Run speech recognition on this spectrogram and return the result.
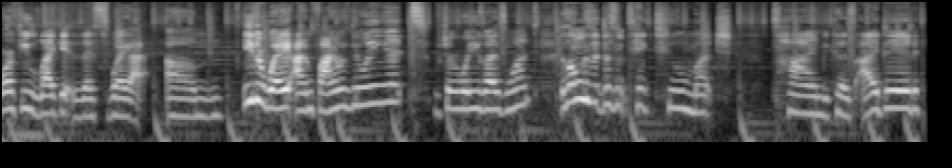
or if you like it this way. Um, either way, I'm fine with doing it, whichever way you guys want, as long as it doesn't take too much time because I did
